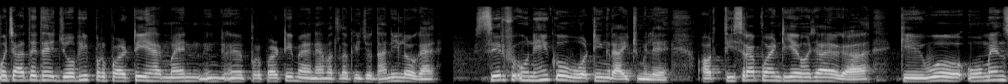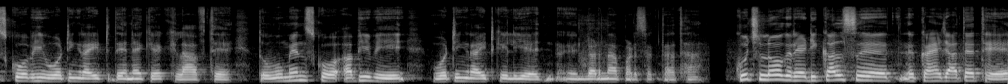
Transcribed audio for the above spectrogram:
वो चाहते थे जो भी प्रॉपर्टी है मैन प्रॉपर्टी मैन है मतलब कि जो धनी लोग हैं, सिर्फ़ उन्हीं को वोटिंग राइट मिले। और तीसरा पॉइंट ये हो जाएगा कि वो वुमेंस को भी वोटिंग राइट देने के खिलाफ थे तो वुमेंस को अभी भी वोटिंग राइट के लिए लड़ना पड़ सकता था। कुछ लोग रेडिकल्स कहे जाते थे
